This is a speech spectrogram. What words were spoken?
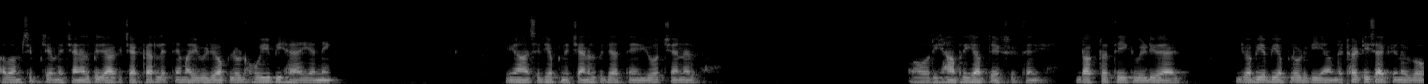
अब हम सिंपली अपने चैनल पर जाके चेक कर लेते हैं, हमारी वीडियो अपलोड हुई भी है या नहीं। यहाँ से जी अपने चैनल पर जाते हैं योर चैनल और यहाँ पर ही आप देख सकते हैं जी। डॉक्टर तीक वीडियो ऐड, जो अभी अभी अपलोड किया हमने, थर्टी सेकेंड अगो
